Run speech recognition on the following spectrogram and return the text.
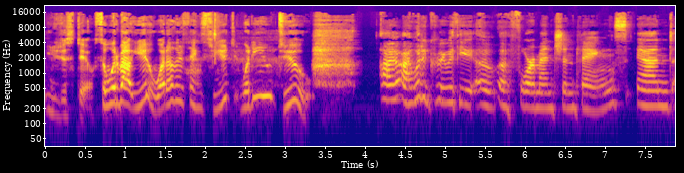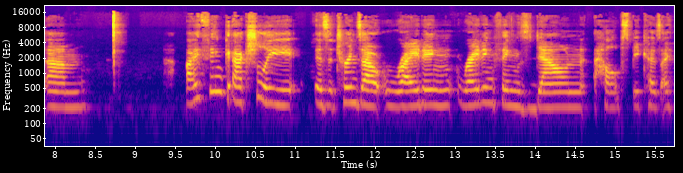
you just do so what about you what other things do you do what do you do I, I would agree with the uh, aforementioned things. And um, I think actually, as it turns out, writing writing things down helps because I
